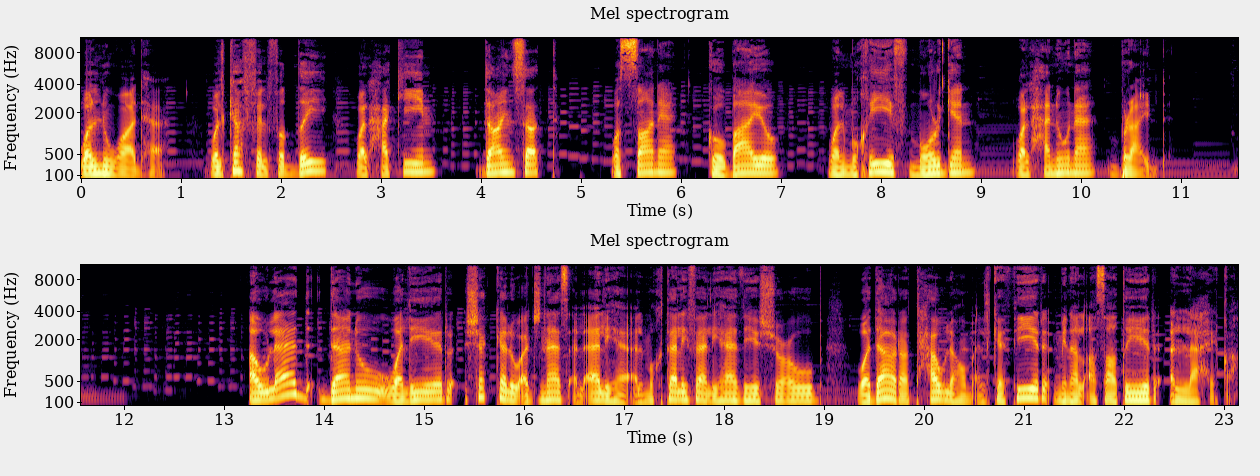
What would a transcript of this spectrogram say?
والنوادها ذو الكف الفضي والحكيم داينسات والصانع كوبايو والمخيف مورغان والحنونة برايد. أولاد دانو ولير شكلوا أجناس الآلهة المختلفة لهذه الشعوب ودارت حولهم الكثير من الأساطير اللاحقة.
